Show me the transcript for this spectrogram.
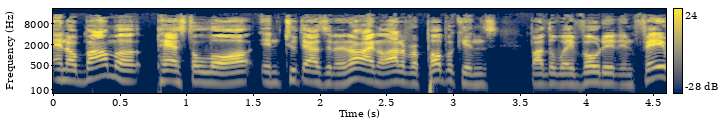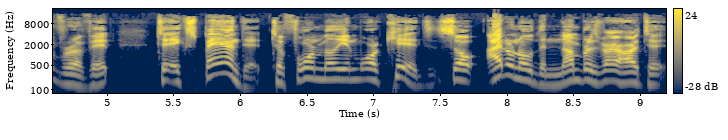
and, Obama passed a law in 2009. A lot of Republicans, by the way, voted in favor of it to expand it to four million more kids. So I don't know the numbers. Very hard to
